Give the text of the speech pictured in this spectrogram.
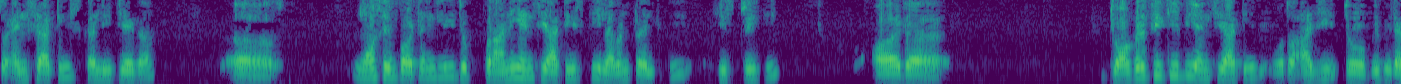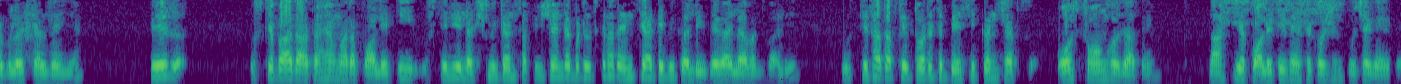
तो एनसीआरटी कर लीजिएगा। मोस्ट इम्पोर्टेंटली जो पुरानी एनसीआरटी थी इलेवन ट्वेल्थ की हिस्ट्री की, और जोग्राफी की भी एनसीआरटी वो तो आज ही जो अभी भी रेगुलर चल रही है। फिर उसके बाद आता है हमारा पॉलिटी उसके लिए लक्ष्मीकांत सफिशियंट है बट उसके साथ एनसीआरटी भी कर लीजिएगा इलेवंथ वाली। उसके साथ आपके थोड़े से बेसिक कंसेप्ट और स्ट्रॉन्ग हो जाते हैं। लास्ट ईयर पॉलिटी में ऐसे क्वेश्चन पूछे गए थे।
